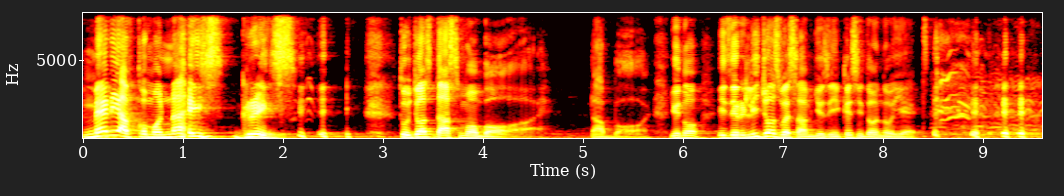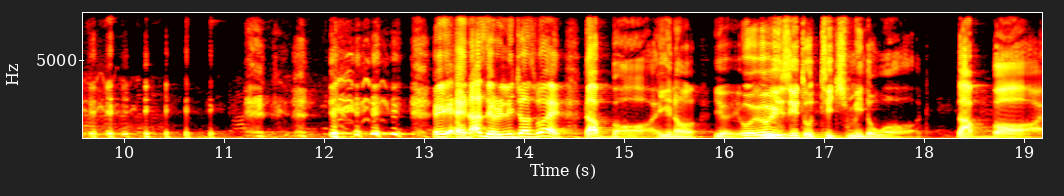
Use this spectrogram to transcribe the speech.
Many have commonized grace to just that small boy. That boy. You know, it's a religious verse I'm using in case you don't know yet. yeah, that's the religious word. That boy, you know, who is he to teach me the word? That boy.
